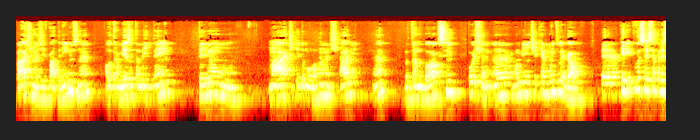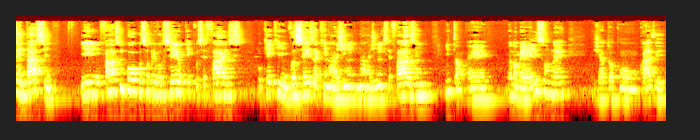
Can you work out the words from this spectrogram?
páginas de quadrinhos, né? A outra mesa também tem. Tem um, uma arte aqui do Muhammad Ali, né? Lutando boxe. Poxa, é, o ambiente aqui é muito legal. É, eu queria que você se apresentasse e falasse um pouco sobre você, o que, que você faz, o que, que vocês aqui na, na agência fazem. Então, é, meu nome é Ellison, né? Já estou com quase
